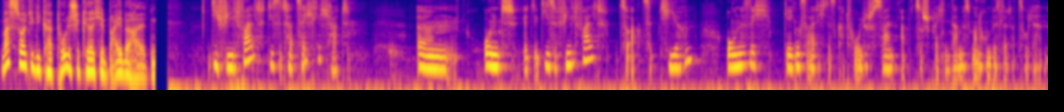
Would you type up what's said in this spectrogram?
Was sollte die katholische Kirche beibehalten? Die Vielfalt, die sie tatsächlich hat. Ähm, und diese Vielfalt zu akzeptieren, ohne sich gegenseitig das Katholischsein abzusprechen. Da müssen wir noch ein bisschen dazu lernen.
